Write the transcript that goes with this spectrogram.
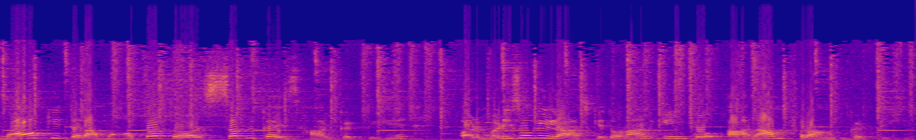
माँ की तरह मोहब्बत और सब्र का इजहार करती हैं और मरीजों के इलाज के दौरान इनको आराम फराहम करती हैं।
